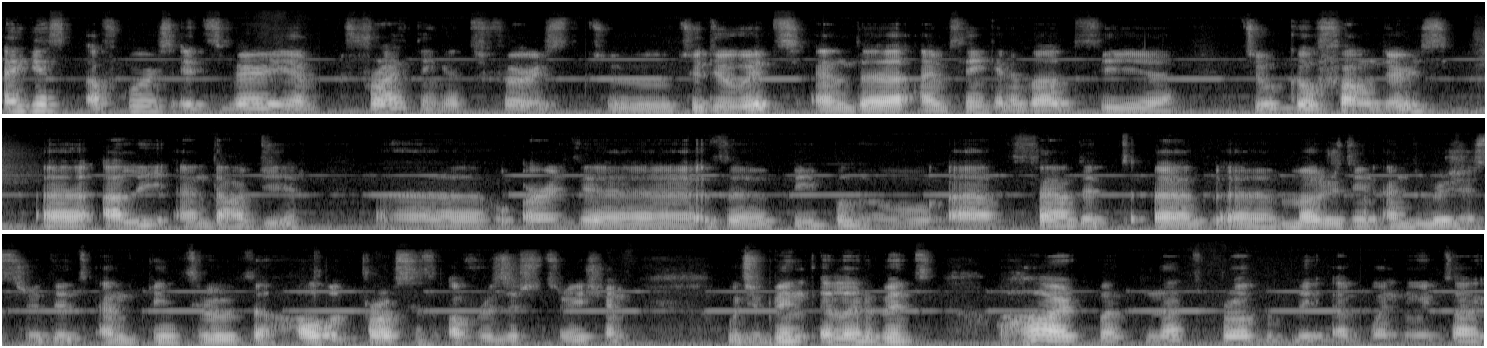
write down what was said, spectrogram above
I guess, of course, it's very um, frightening at first to, to do it. And uh, I'm thinking about the uh, two co-founders, uh, Ali and Abir. Uh, who are the the people who uh, founded uh, uh, Mawjoudin and registered it and been through the whole process of registration, which has been a little bit hard, but not probably uh, when we talk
